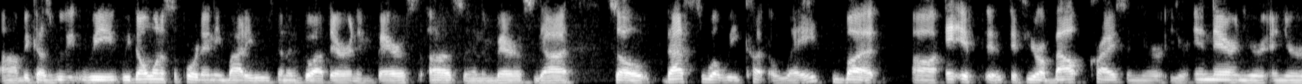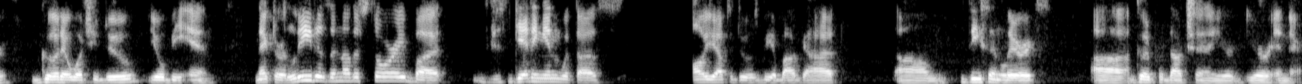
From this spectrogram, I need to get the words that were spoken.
Uh, because we, we, we don't want to support anybody who's going to go out there and embarrass us and embarrass God. So that's what we cut away. But uh, if, if, if you're about Christ and you're you're in there and you're and you're good at what you do, you'll be in. Nectar Elite is another story, but just getting in with us, all you have to do is be about God, um, decent lyrics, uh, good production, and you're you're in there.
